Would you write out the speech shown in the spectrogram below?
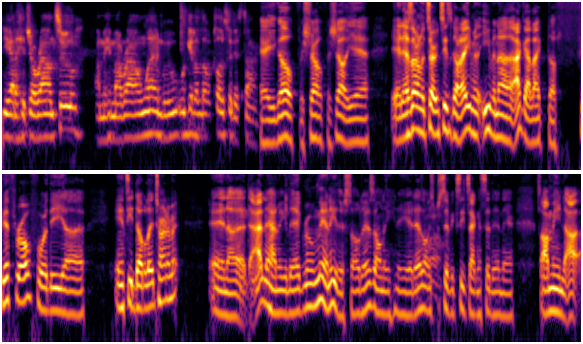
you, gotta hit your round two. I'm gonna hit my round one. We, will get a little closer this time. There you go, for sure, for sure. Yeah, yeah. There's only certain seats got. Even even uh, I got like the fifth row for the uh, NCAA tournament, and uh, mm-hmm. I didn't have any leg room then either. So there's only yeah, there's only wow. specific seats I can sit in there. So I mean, I,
